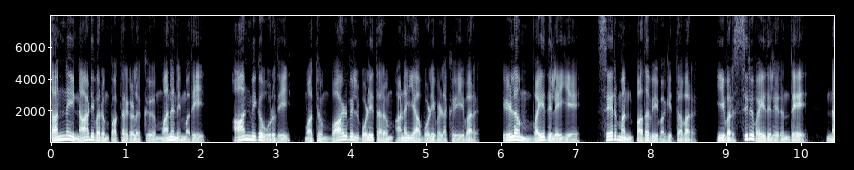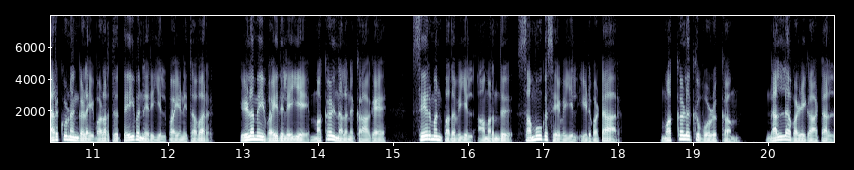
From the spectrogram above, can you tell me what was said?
தன்னை நாடி வரும் பக்தர்களுக்கு மன நிம்மதி ஆன்மீக உறுதி மற்றும் வாழ்வில் ஒளி தரும் அணையா ஒளி விளக்கு இவர். இளம் வயதிலேயே சேர்மன் பதவி வகித்தவர். இவர் சிறு வயதிலிருந்தே நற்குணங்களை வளர்த்து தெய்வ நெறியில் பயணித்தவர். இளமை வயதிலேயே மக்கள் நலனுக்காக சேர்மன் பதவியில் அமர்ந்து சமூக சேவையில் ஈடுபட்டார். மக்களுக்கு ஒழுக்கம் நல்ல வழிகாட்டல்.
